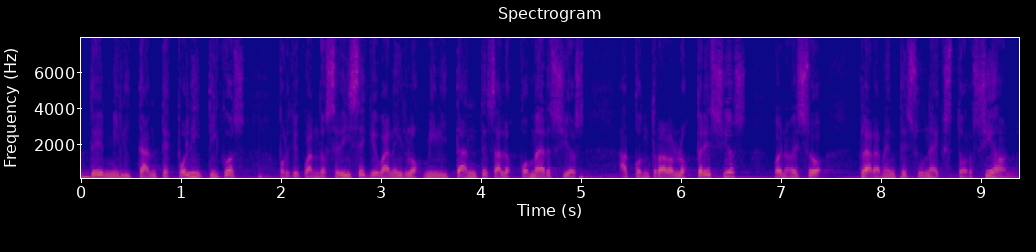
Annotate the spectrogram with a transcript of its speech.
de militantes políticos, porque cuando se dice que van a ir los militantes a los comercios a controlar los precios, bueno, eso claramente es una extorsión.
